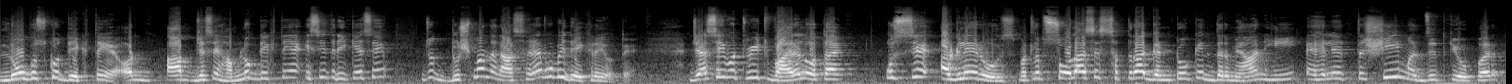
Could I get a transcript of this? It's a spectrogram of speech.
लोग उसको देखते हैं और आप जैसे हम लोग देखते हैं, इसी तरीके से जो दुश्मन अनासर हैं वो भी देख रहे होते हैं। जैसे ही वो ट्वीट वायरल होता है, उससे अगले रोज मतलब 16 से 17 घंटों के दरमियान ही अहले तशी मस्जिद के ऊपर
